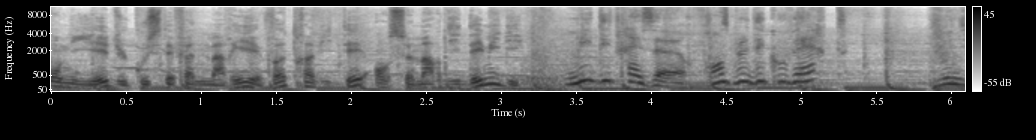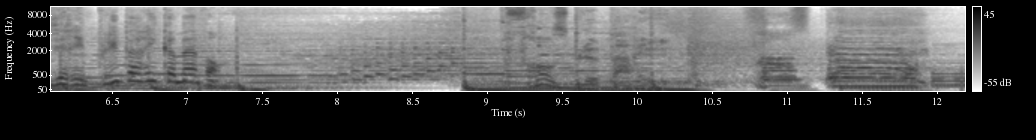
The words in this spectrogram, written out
on y est. Du coup, Stéphane Marie est votre invité en ce mardi dès midi. Midi 13h, France Bleu Découverte. Vous ne verrez plus Paris comme avant. France Bleu Paris. France Bleu.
